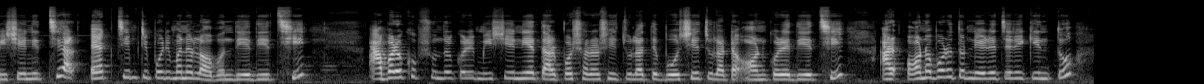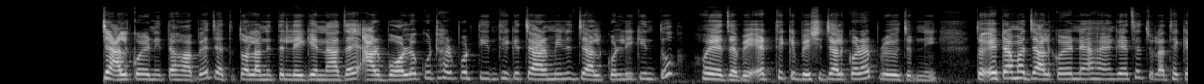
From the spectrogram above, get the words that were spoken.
মিশিয়ে নিচ্ছি আর এক চিমটি পরিমাণে লবণ দিয়ে দিচ্ছি। আবারও খুব সুন্দর করে মিশিয়ে নিয়ে তারপর সরাসরি চুলাতে বসিয়ে চুলাটা অন করে দিয়েছি। আর অনবরত নেড়ে চেড়ে কিন্তু জাল করে নিতে হবে যাতে তলানিতে লেগে না যায়। আর বলক ওঠার পর তিন থেকে চার মিনিট জাল করলেই কিন্তু হয়ে যাবে। এর থেকে বেশি জাল করার প্রয়োজন নেই। তো এটা আমার জাল করে নেওয়া হয়ে গেছে। চুলা থেকে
